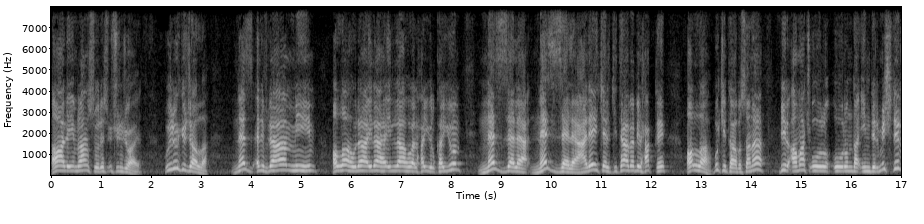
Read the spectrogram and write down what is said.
Ali İmran suresi 3. ayet. Buyuruyor ki Yüce Allah. Nez elif la mim Allahu la ilahe illa huvel hayyul kayyum nezzele nezzele aleykel kitabe bil hakkı Allah bu kitabı sana bir amaç uğrunda indirmiştir.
